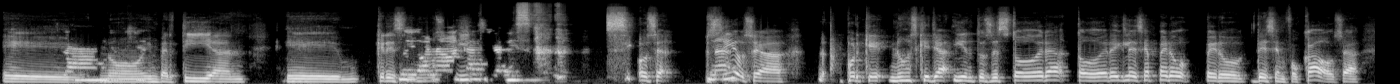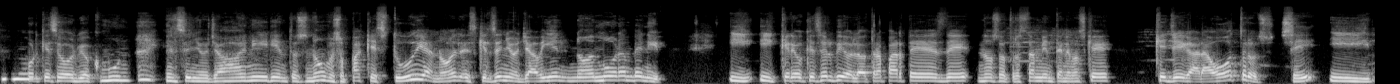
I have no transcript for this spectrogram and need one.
eh, claro, no sí. invertían, eh, crecimos... Y, sí, o sea, Nada. sí, o sea, porque no es que ya y entonces todo era todo era iglesia pero pero desenfocado o sea uh -huh. porque se volvió como un el señor ya va a venir y entonces no eso para que estudia no es que el señor ya viene no demora en venir y, y creo que se olvidó la otra parte es de nosotros también tenemos que que llegar a otros sí y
